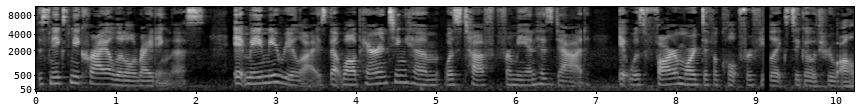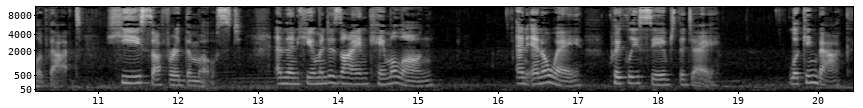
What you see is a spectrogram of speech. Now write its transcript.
This makes me cry a little writing this. It made me realize that while parenting him was tough for me and his dad, it was far more difficult for Felix to go through all of that. He suffered the most. And then human design came along and in a way quickly saved the day. Looking back,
